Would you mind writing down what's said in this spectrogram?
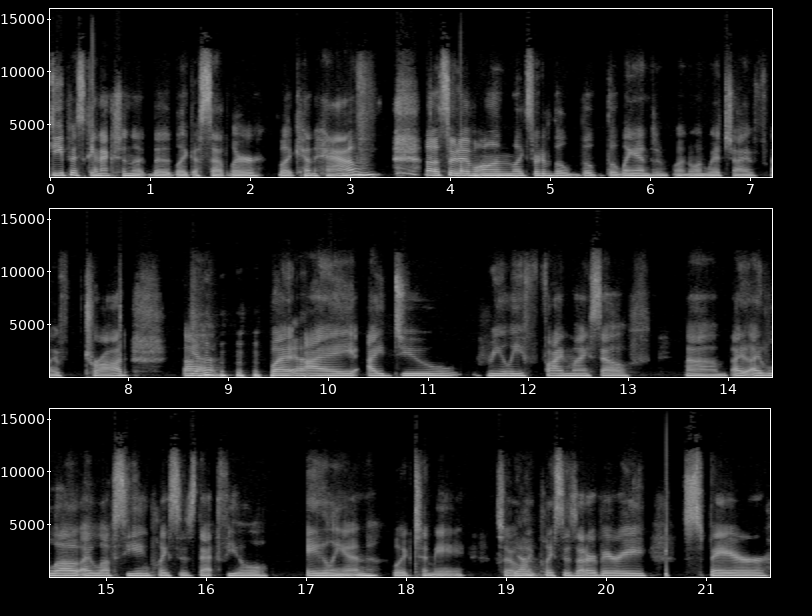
deepest connection that that like a settler like can have uh, sort of on like sort of the the, the land on, on which I've I've trod Yeah. um, but Yeah. I I do really find myself um, I, I love I love seeing places that feel alien like to me so Yeah. like places that are very spare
